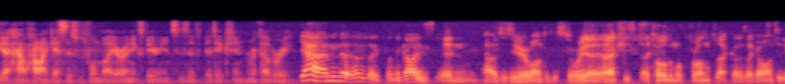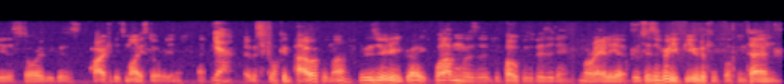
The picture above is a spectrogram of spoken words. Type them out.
yeah, how, how I guess this was formed by your own experiences of addiction recovery. Yeah, I mean that, that was like when the guys in Al Jazeera wanted the story. I, I actually I told them up front, like I was like I want to do this story because partially it's my story, you know. Yeah, It was fucking powerful, man. It was really great. What happened was the, the Pope was visiting Morelia, which is a really beautiful fucking town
